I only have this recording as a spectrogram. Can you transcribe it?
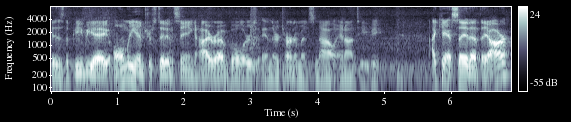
Is the PBA only interested in seeing high rev bowlers in their tournaments now and on TV? I can't say that they are,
